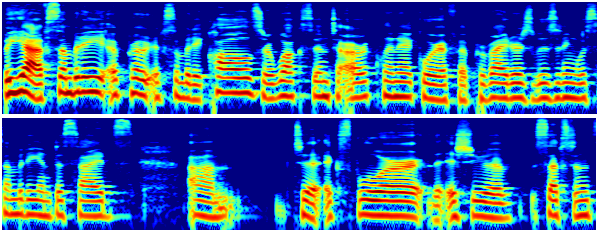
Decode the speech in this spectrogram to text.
but yeah, if somebody appro- if somebody calls or walks into our clinic, or if a provider is visiting with somebody and decides um, to explore the issue of substance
